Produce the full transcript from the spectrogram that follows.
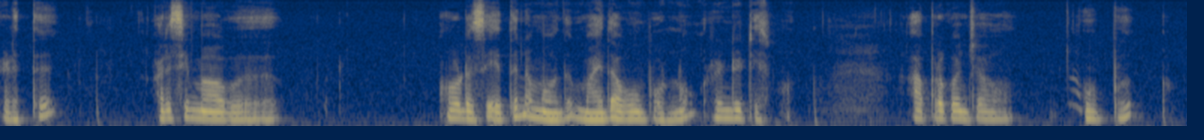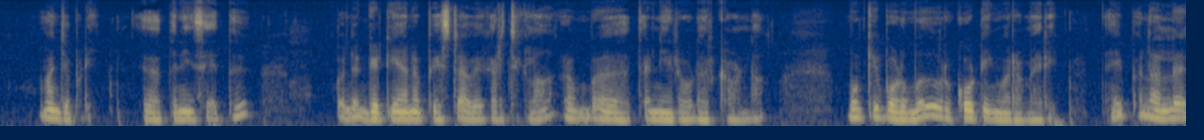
எடுத்து அரிசி மாவு ஓட சேர்த்து நம்ம வந்து மைதாவும் போடணும் ரெண்டு டீஸ்பூன். அப்புறம் கொஞ்சம் உப்பு மஞ்சப்பொடி இது அத்தனையும் சேர்த்து கொஞ்சம் கெட்டியான பேஸ்ட்டாகவே கரைச்சிக்கலாம். ரொம்ப தண்ணீரோடு இருக்க வேண்டாம். முக்கி போடும்போது ஒரு கோட்டிங் வர மாதிரி. இப்போ நல்ல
